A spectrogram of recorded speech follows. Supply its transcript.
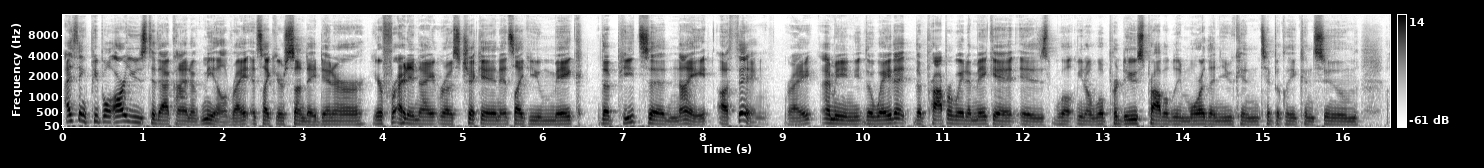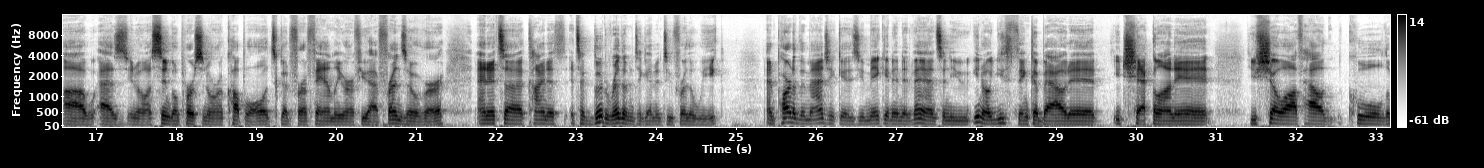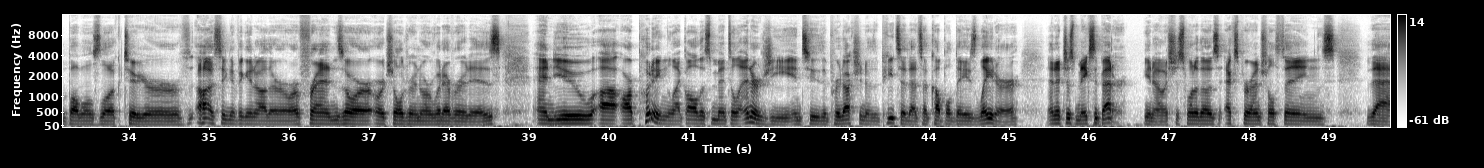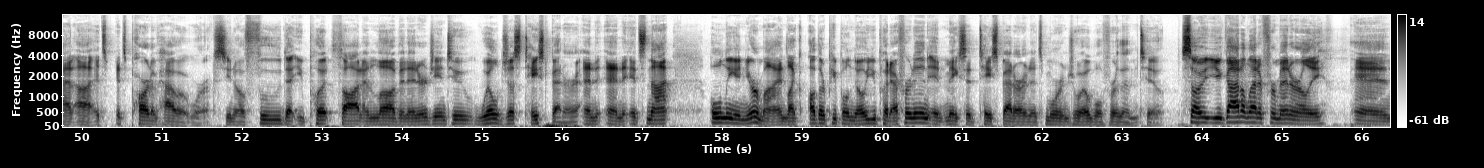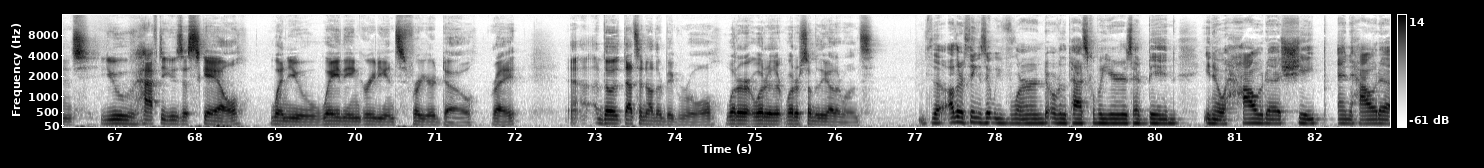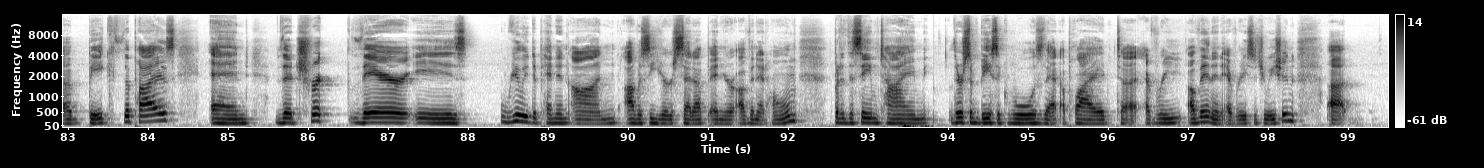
I think people are used to that kind of meal, right? It's like your Sunday dinner, your Friday night roast chicken. It's like you make the pizza night a thing, right? I mean, the way that the proper way to make it is will you know will produce probably more than you can typically consume uh, as you know a single person or a couple. It's good for a family or if you have friends over, and it's a kind of it's a good rhythm to get into for the week. And part of the magic is you make it in advance and you you know you think about it, you check on it you show off how cool the bubbles look to your uh, significant other or friends or, or children or whatever it is. And you uh, are putting like all this mental energy into the production of the pizza that's a couple days later, and it just makes it better. You know, it's just one of those experiential things that uh, it's it's part of how it works. You know, food that you put thought and love and energy into will just taste better, and and it's not only in your mind, like other people know you put effort in, it makes it taste better and it's more enjoyable for them too. So you got to let it ferment early and you have to use a scale when you weigh the ingredients for your dough, right? Uh, that's another big rule. What are what are the, what are some of the other ones? The other things that we've learned over the past couple years have been, you know, how to shape and how to bake the pies, and the trick there is really dependent on obviously your setup and your oven at home but at the same time there's some basic rules that apply to every oven and every situation uh,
